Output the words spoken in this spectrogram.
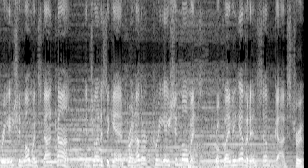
creationmoments.com and join us again for another Creation Moments, proclaiming evidence of God's truth.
